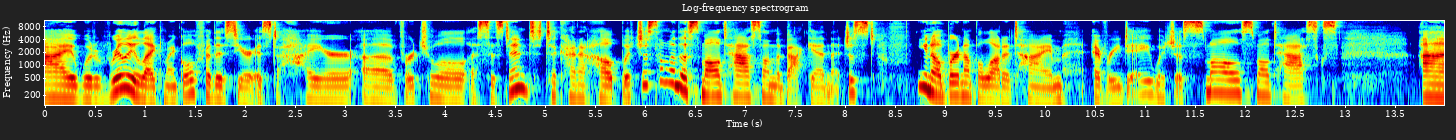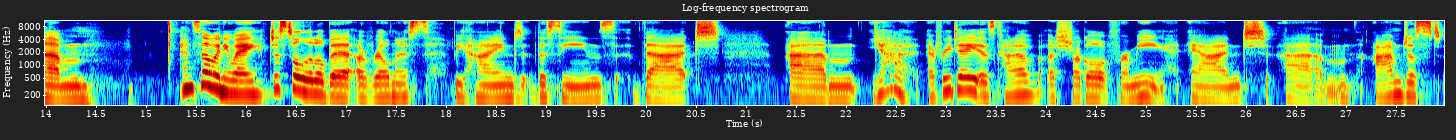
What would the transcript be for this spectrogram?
I would really like my goal for this year is to hire a virtual assistant to kind of help with just some of the small tasks on the back end that just, you know, burn up a lot of time every day with just small, small tasks. Um, and so, anyway, just a little bit of realness behind the scenes that, um, yeah, every day is kind of a struggle for me. And um, I'm just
